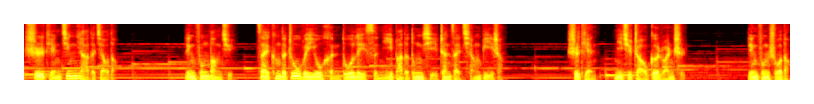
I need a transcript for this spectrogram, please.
石田惊讶地叫道：“林峰望去，在坑的周围有很多类似泥巴的东西粘在墙壁上。”石田，你去找个软尺。”林峰说道。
